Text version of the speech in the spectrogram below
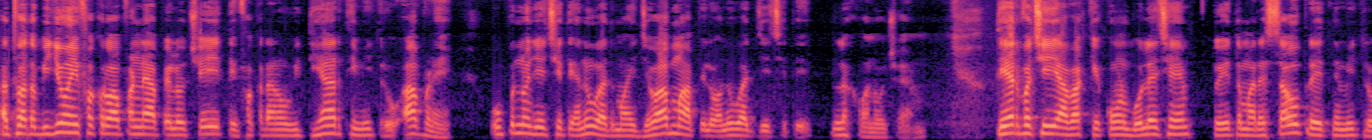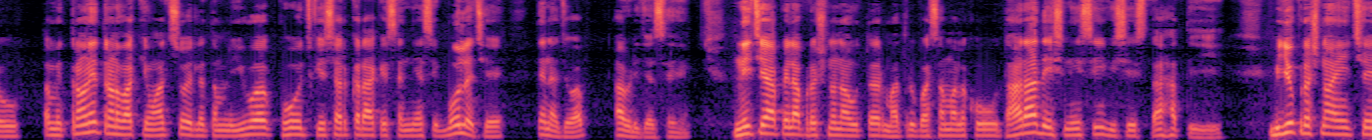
અથવા તો બીજો અહીં ફકરો આપણને આપેલો છે, તે ફકરાનો વિદ્યાર્થી મિત્રો આપણે ઉપરનો જે છે તે અનુવાદમાં જવાબમાં આપેલો અનુવાદ જે છે તે લખવાનો છે ત્યાર પછી આ વાક્ય કોણ બોલે છે? તો એ તમારે સૌ પ્રયત્ન મિત્રો, તમે ત્રણે ત્રણ વાક્ય વાંચશો એટલે તમને યુવક, ભોજ કે શર્કરા કે સંન્યાસી બોલે છે, તેના જવાબ આવડી જશે. નીચે આપેલા પ્રશ્નોના ઉત્તર માતૃભાષામાં લખો ધારા દેશની સી વિશેષતા હતી. બીજો પ્રશ્ન અહીં છે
